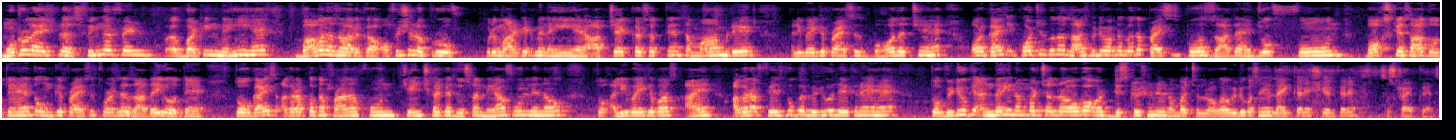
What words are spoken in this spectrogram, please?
Motorola H plus fingerprint working नहीं है। बावन हज़ार का ऑफिशियल अप्रूव पूरी मार्केट में नहीं है। आप चेक कर सकते हैं, तमाम रेट अली भाई के प्राइसेस बहुत अच्छे हैं। और गाइस एक और चीज़ बताओ लास्ट वीडियो में आपने बताया प्राइसेस बहुत ज़्यादा है। जो फ़ोन बॉक्स के साथ होते हैं तो उनके प्राइसेस थोड़े से ज़्यादा ही होते हैं। तो गाइस अगर आपको अपना पुराना फ़ोन चेंज करके दूसरा नया फ़ोन लेना हो तो अली भाई के पास आए। अगर आप फेसबुक पर वीडियो देख रहे हैं तो वीडियो के अंदर ही नंबर चल रहा होगा और डिस्क्रिप्शन में नंबर चल रहा होगा। वीडियो पसंद लाइक करें शेयर करें सब्सक्राइब करें।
